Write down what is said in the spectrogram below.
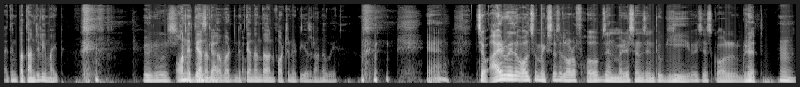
I think Patanjali might. Who knows? Or Nityananda, but Nityananda unfortunately has run away. Yeah, I know. So Ayurveda also mixes a lot of herbs and medicines into ghee, which is called grit Mm.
